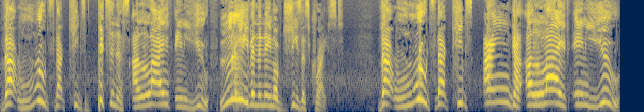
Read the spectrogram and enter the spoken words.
That roots that keeps bitterness alive in you, leave in the name of Jesus Christ. That roots that keeps anger alive in you,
